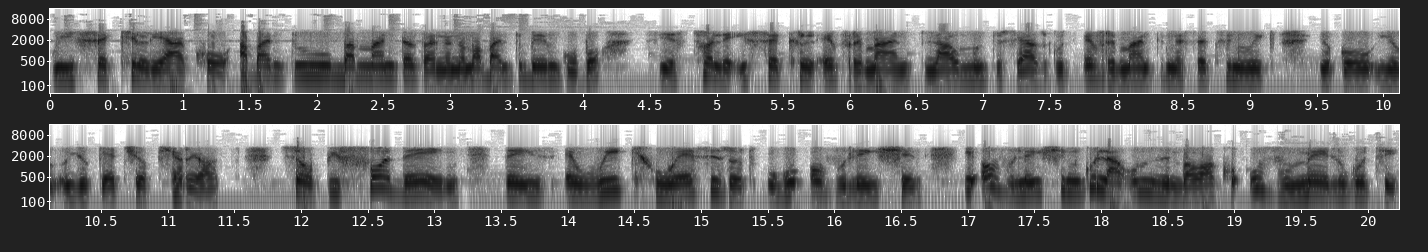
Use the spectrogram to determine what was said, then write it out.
kwi-circle yakho abantu bamantazana noma abantu bengubo siye sithole i-circle every month la umuntu siyazi ukuthi every month in a certain week you go you, you get your period so before then there is a week where sizothi uku-ovulation i-ovulation kula umzimba wakho uvumele ukuthi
